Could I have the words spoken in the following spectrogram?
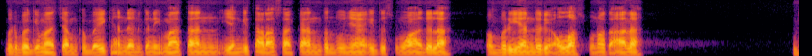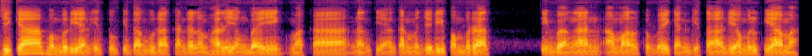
berbagai macam kebaikan dan kenikmatan yang kita rasakan tentunya itu semua adalah pemberian dari Allah SWT. Jika pemberian itu kita gunakan dalam hal yang baik, maka nanti akan menjadi pemberat timbangan amal kebaikan kita di amul kiamah.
